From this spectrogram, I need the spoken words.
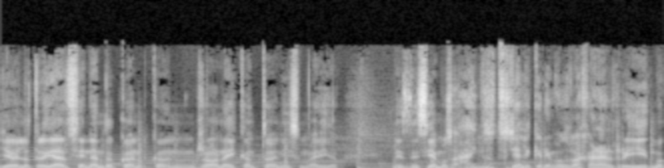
Yo el otro día cenando con, con Rona y con Tony, su marido, les decíamos, ay, nosotros ya le queremos bajar al ritmo.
